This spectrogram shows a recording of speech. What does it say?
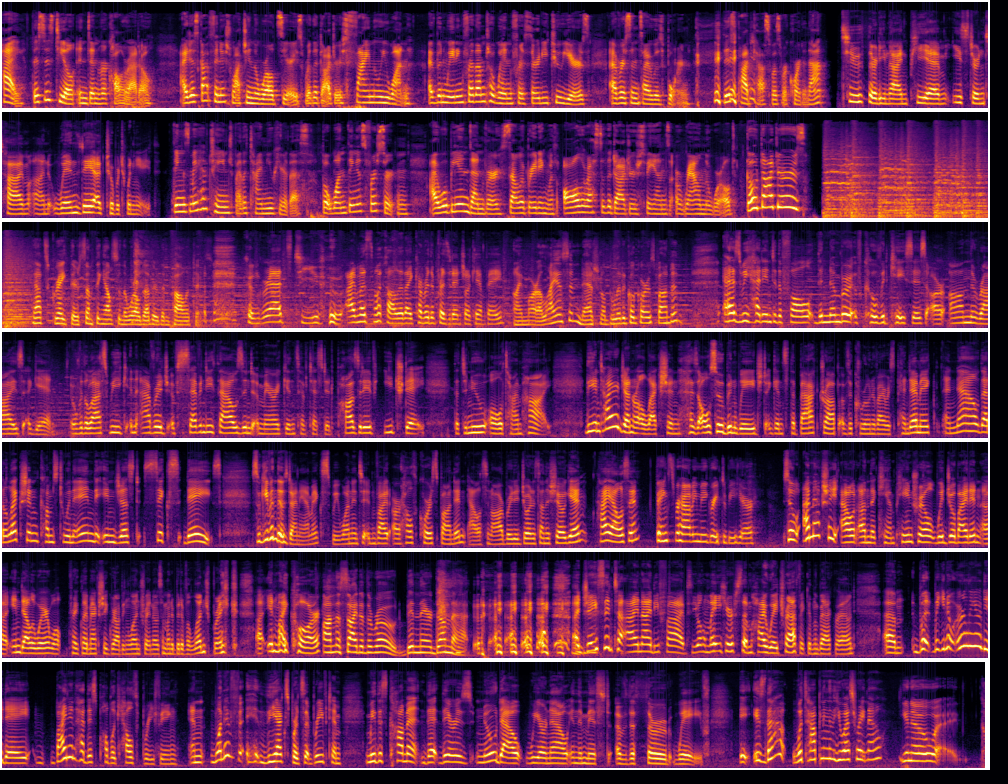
Hi, this is Teal in Denver, Colorado. I just got finished watching the World Series where the Dodgers finally won. I've been waiting for them to win for 32 years, ever since I was born. This podcast was recorded at 2:39 p.m. Eastern Time on Wednesday, October 28th. Things may have changed by the time you hear this, but one thing is for certain I will be in Denver celebrating with all the rest of the Dodgers fans around the world. Go Dodgers! That's great. There's something else in the world other than politics. Congrats to you. I'm Asma Khalid. I cover the presidential campaign. I'm Mara Liasson, national political correspondent. As we head into the fall, the number of COVID cases are on the rise again. Over the last week, an average of 70,000 Americans have tested positive each day. That's a new all time high. The entire general election has also been waged against the backdrop of the coronavirus pandemic, and now that election comes to an end in just six days. So, given those dynamics, we wanted to invite our health correspondent, Allison Aubrey, to join us on the show again. Hi, Allison. Thanks for having me. Great to be here. So I'm actually out on the campaign trail with Joe Biden uh, in Delaware. Well, frankly, I'm actually grabbing lunch right now, so I'm on a bit of a lunch break uh, in my car. On the side of the road. Been there, done that. Adjacent to I-95, so y'all may hear some highway traffic in the background. Um, but, but, you know, earlier today, Biden had this public health briefing, and one of the experts that briefed him made this comment that there is no doubt we are now in the midst of the third wave. Is that what's happening in the US right now? You know,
